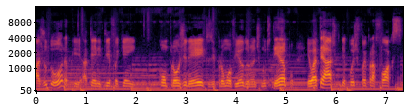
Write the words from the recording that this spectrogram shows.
ajudou, né? Porque a TNT foi quem comprou os direitos e promoveu durante muito tempo. Eu até acho que depois que foi para Fox,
